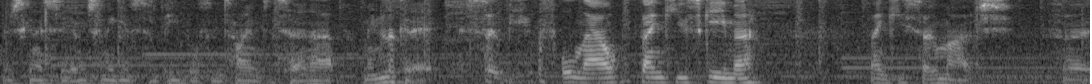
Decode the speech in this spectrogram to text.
I'm just going to see, I'm just going to give some people some time to turn up. I mean, look at it. It's so beautiful now. Thank you, Schema. Thank you so much for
